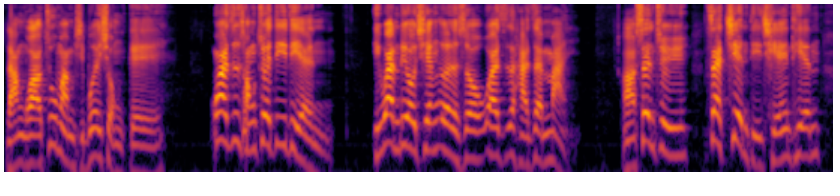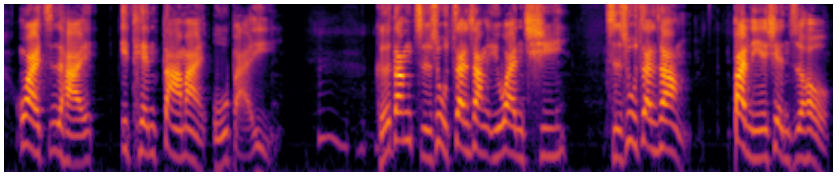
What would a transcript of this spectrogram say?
人外资嘛不是不会熊给。外资从最低点一万六千二的时候，外资还在卖啊，甚至于在见底前一天，外资还一天大卖五百亿。可是当指数站上一万七，指数站上半年线之后，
